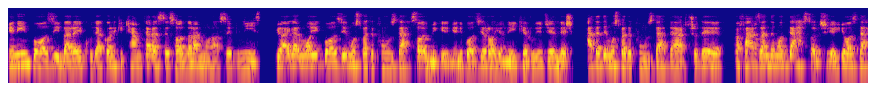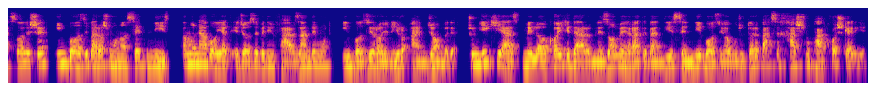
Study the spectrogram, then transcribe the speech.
یعنی این بازی برای کودکانی که کمتر از سه سال دارن مناسب نیست. یا اگر ما یک بازی مثبت 15 سال می‌گیریم یعنی بازی ای که روی جلدش عدد مثبت 15 درد شده و فرزند ما 10 سالشه یا 11 سالشه این بازی براش مناسب نیست. اما نباید اجازه بدیم فرزندمون این بازی ای رو انجام بده. چون یکی از ملاک که در نظام ردبندی سنی بازی ها وجود داره بحث خشم و پرخاشگریه.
